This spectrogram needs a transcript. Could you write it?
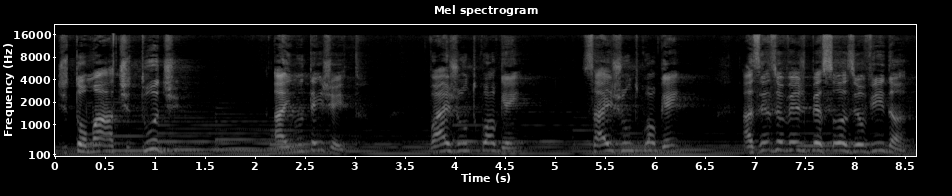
de tomar atitude, aí não tem jeito. Vai junto com alguém, sai junto com alguém. Às vezes eu vejo pessoas, eu vi no,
